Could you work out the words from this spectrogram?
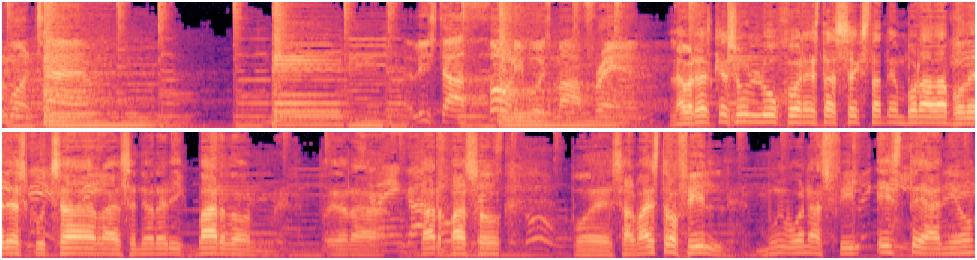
Friend one time. At least I thought he was my friend. La verdad es que es un lujo en esta sexta temporada poder escuchar al señor Eric Bardon para dar paso pues al maestro Phil. Muy buenas Phil. Este año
